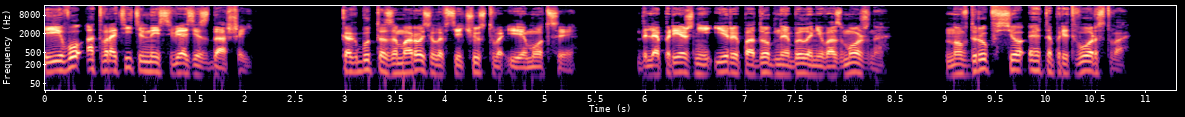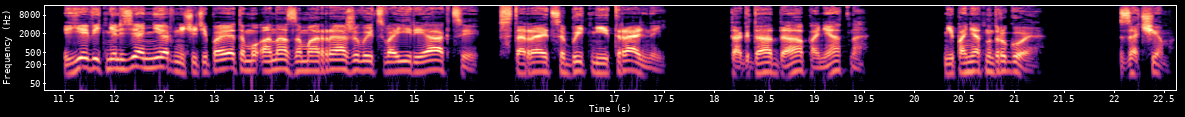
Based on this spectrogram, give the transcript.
и его отвратительной связи с Дашей. Как будто заморозила все чувства и эмоции. Для прежней Иры подобное было невозможно, но вдруг все это притворство. Ей ведь нельзя нервничать, и поэтому она замораживает свои реакции, старается быть нейтральной. Тогда да, понятно. Непонятно другое. Зачем?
